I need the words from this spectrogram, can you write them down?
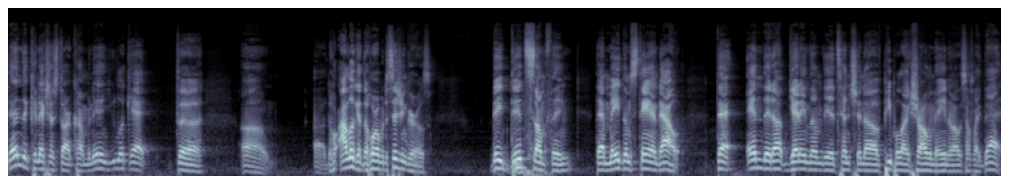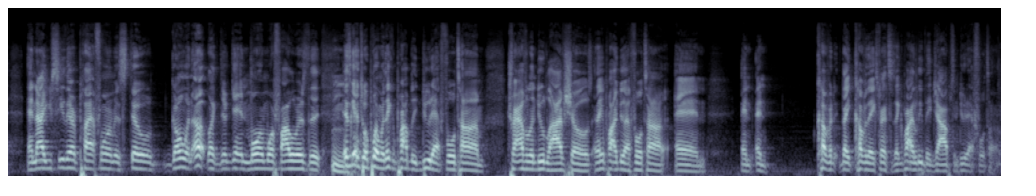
then the connections start coming in. You look at the, um, uh, the I look at the horrible decision girls. They did something that made them stand out, that ended up getting them the attention of people like Charlemagne and all the stuff like that. And now you see their platform is still going up. Like they're getting more and more followers. That it's getting to a point where they can probably do that full time, travel and do live shows, and they can probably do that full time and and and cover like cover the expenses. They can probably leave their jobs and do that full time.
